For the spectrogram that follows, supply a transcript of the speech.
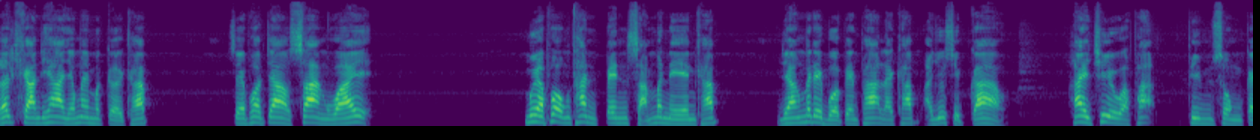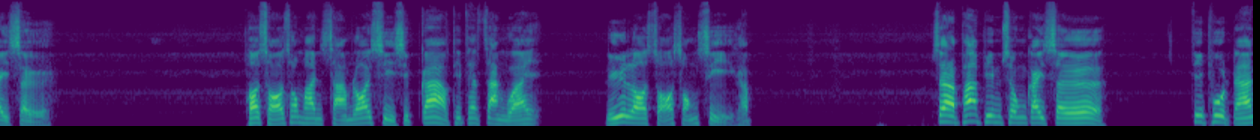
รัชกาลที่ห้ายังไม่มาเกิดครับเจ้าพ่อเจ้าสร้างไว้ เมื่อพระองค์ท่านเป็นสามเณรครับ ยังไม่ได้บวชเป็นพระเลยครับ อายุ 19 ให้ชื่อว่าพระพิมพ์ทรงไกเซอร์พศ 2349 ที่ท่านสร้างไว้ หรือรอศ24 ครับสำหรับพระพิมพ์ทรงไกเซอร์ที่พูดนั้น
